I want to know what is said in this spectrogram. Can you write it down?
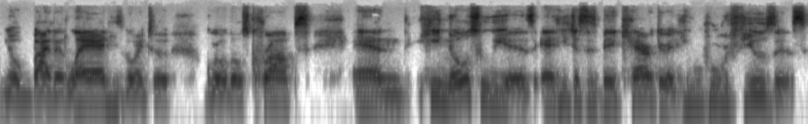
you know buy the land he's going to grow those crops and he knows who he is and he's just this big character and he who refuses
